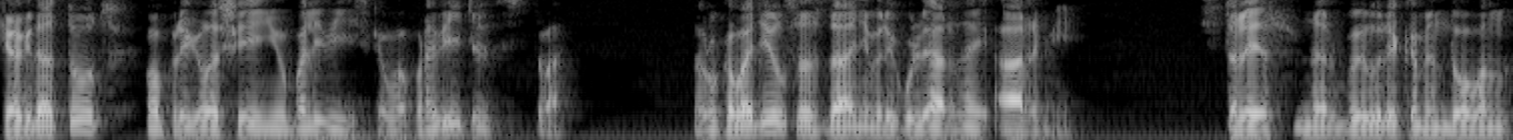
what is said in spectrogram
Когда тот, по приглашению боливийского правительства, руководил созданием регулярной армии, Стресснер был рекомендован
